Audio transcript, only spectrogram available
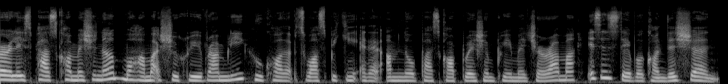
Perlis PAS Commissioner Muhammad Shukri Ramli, who collapsed while speaking at an UMNO PAS Cooperation Premier Ceramah, is in stable condition.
